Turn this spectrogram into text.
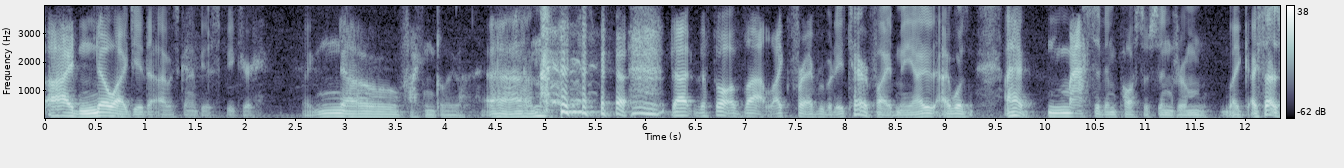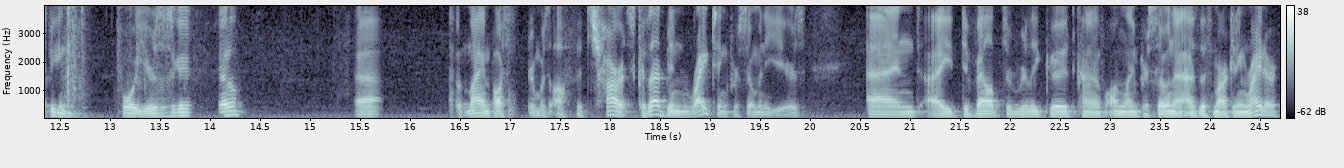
I had no idea that I was going to be a speaker. Like no fucking clue. Um, that the thought of that, like for everybody, terrified me. I, I wasn't. I had massive imposter syndrome. Like I started speaking four years ago. Uh, my imposter syndrome was off the charts because I'd been writing for so many years, and I developed a really good kind of online persona as this marketing writer.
